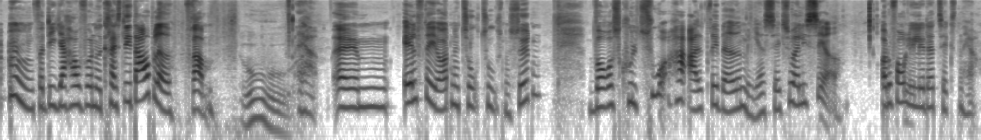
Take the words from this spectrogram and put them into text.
Fordi jeg har fundet Kristelig Dagblad frem. Uh. Ja. Øhm, 11. i 8. 2017. Vores kultur har aldrig været mere seksualiseret. Og du får lige lidt af teksten her.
